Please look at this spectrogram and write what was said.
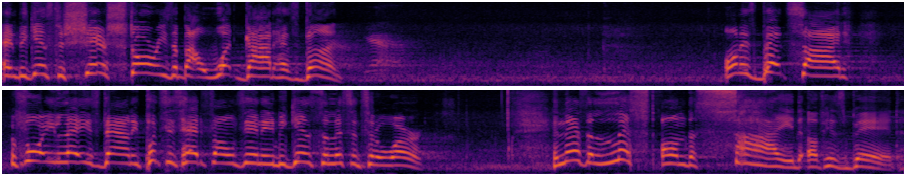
and begins to share stories about what God has done. Yeah. On his bedside, before he lays down, he puts his headphones in and he begins to listen to the word. And there's a list on the side of his bed.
